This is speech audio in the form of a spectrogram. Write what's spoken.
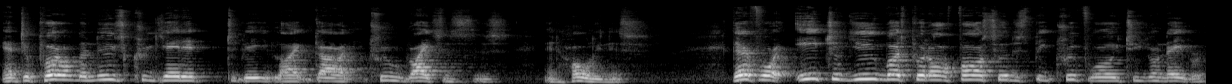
and to put on the news created to be like God, true righteousness and holiness. Therefore, each of you must put off falsehood and speak truthfully to your neighbor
